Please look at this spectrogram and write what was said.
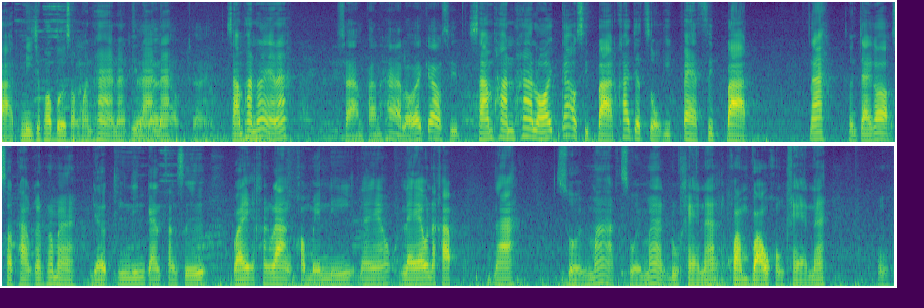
บาท มีเฉพาะเบอร์ 2,500 นะที่ร้านนะ ใช่3,000เท่าไหร่นะ 3,590 3,590 บาท ค่าจัดส่งอีก 80 บาท นะ สนใจก็สอบถามกันเข้ามา เดี๋ยวทิ้งลิงก์การสั่งซื้อไว้ข้างล่างคอมเมนต์นี้แล้วแล้วนะครับ นะ สวยมากสวยมากดูแขนนะ ความเว้าของแขนนะ โอ้โห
